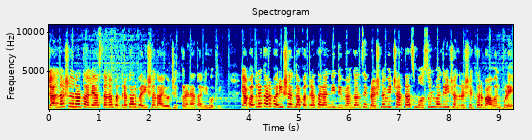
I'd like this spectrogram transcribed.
जालना शहरात आले असताना पत्रकार परिषद आयोजित करण्यात आली होती. या पत्रकार परिषदला पत्रकारांनी दिव्यांगांचे प्रश्न विचारताच महसूल मंत्री चंद्रशेखर बावनकुळे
